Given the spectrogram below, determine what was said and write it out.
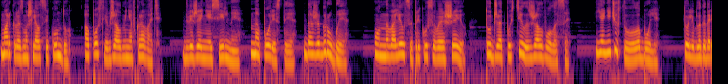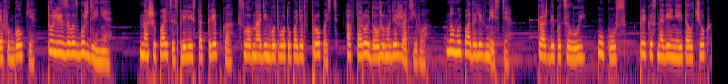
Марк размышлял секунду, а после вжал меня в кровать. Движения сильные, напористые, даже грубые. Он навалился, прикусывая шею, тут же отпустил и сжал волосы. Я не чувствовала боли, то ли благодаря футболке, то ли из-за возбуждения. Наши пальцы сплелись так крепко, словно один вот-вот упадет в пропасть, а второй должен удержать его. Но мы падали вместе. Каждый поцелуй, укус, прикосновение и толчок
